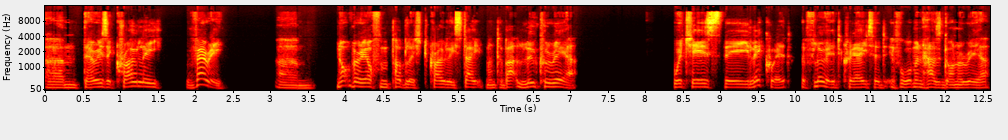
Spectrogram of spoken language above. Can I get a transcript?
um, there is a Crowley, very um, not very often published Crowley statement about leukorrhea, which is the liquid, the fluid created if a woman has gonorrhea.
